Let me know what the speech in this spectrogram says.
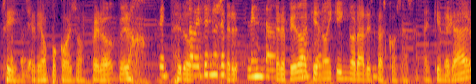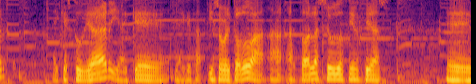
sí, Vaya. sería un poco eso. Pero, pero Pero a veces no se complementa. me refiero a que no hay que ignorar estas cosas. Hay que mirar, Exacto. hay que estudiar y hay que, y, hay que ta- y sobre todo a, a- a todas las pseudociencias, eh,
